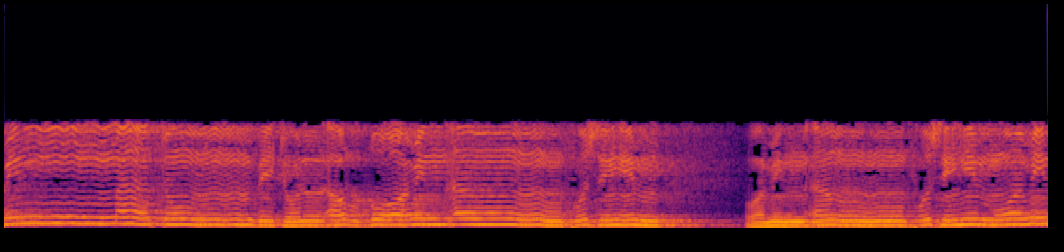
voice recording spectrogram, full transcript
مما تنبت الأرض ومن أنفسهم ومن أنفسهم ومن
